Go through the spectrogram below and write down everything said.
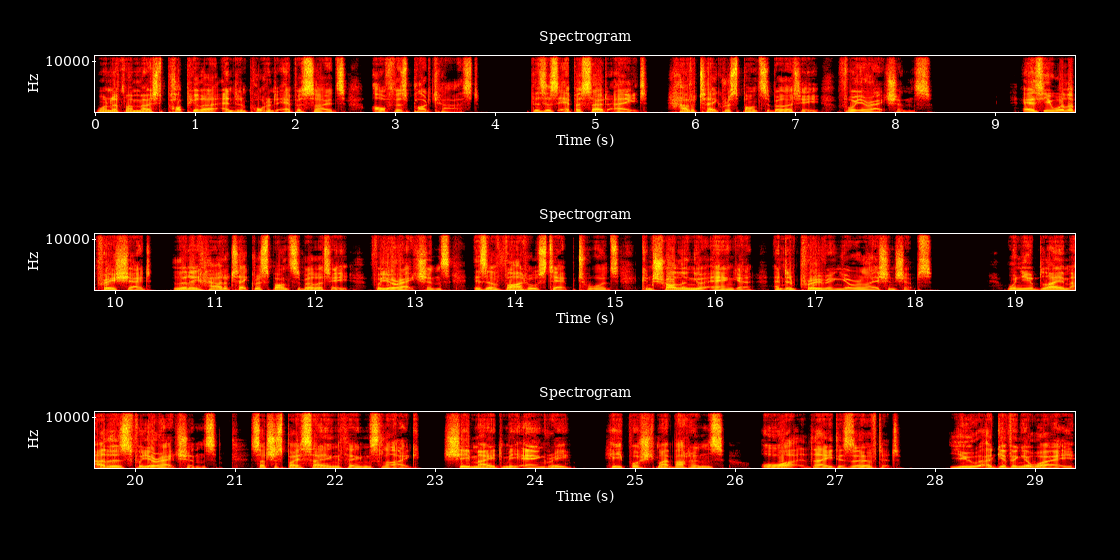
one of my most popular and important episodes of this podcast. This is episode 8 How to Take Responsibility for Your Actions. As you will appreciate, learning how to take responsibility for your actions is a vital step towards controlling your anger and improving your relationships. When you blame others for your actions, such as by saying things like, she made me angry, he pushed my buttons, or they deserved it. You are giving away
